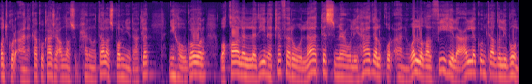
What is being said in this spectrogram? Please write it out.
od Kur'ana. Kako kaže Allah subhanahu wa ta'ala, spominje dakle njihov govor وَقَالَ الَّذِينَ كَفَرُوا لَا تَسْمَعُوا لِهَذَا الْقُرْآنِ وَالْغَ فِيهِ لَعَلَّكُمْ تَغْلِبُونَ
